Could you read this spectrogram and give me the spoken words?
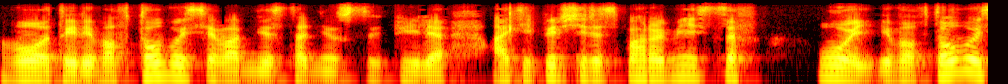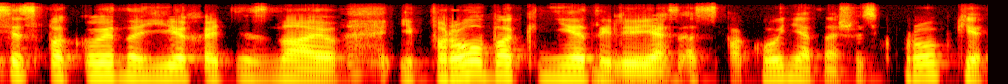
вот, или в автобусе вам место не уступили, а теперь через пару месяцев ой, и в автобусе спокойно ехать, не знаю, и пробок нет, или я спокойнее отношусь к пробке,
